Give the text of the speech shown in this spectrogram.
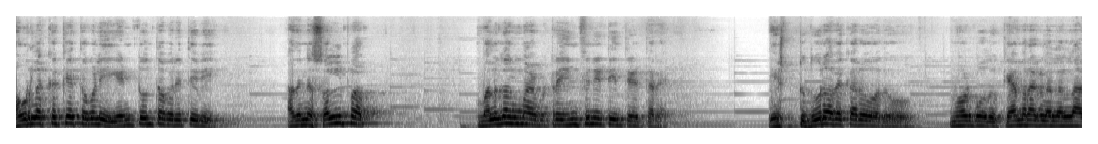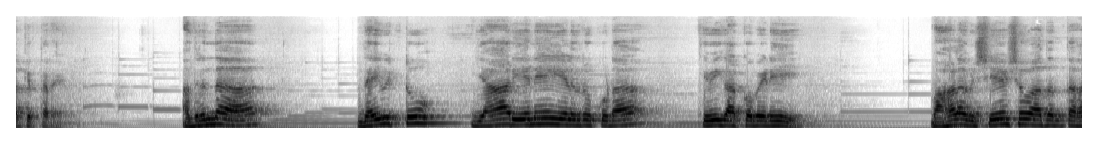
ಅವ್ರ ಲೆಕ್ಕಕ್ಕೆ ತಗೊಳ್ಳಿ, ಎಂಟು ಅಂತ ಬರಿತೀವಿ. ಅದನ್ನು ಸ್ವಲ್ಪ ಮಲಗಂಗೆ ಮಾಡಿಬಿಟ್ರೆ ಇನ್ಫಿನಿಟಿ ಅಂತ ಹೇಳ್ತಾರೆ. ಎಷ್ಟು ದೂರ ಬೇಕಾದ್ರೂ ಅದು ನೋಡ್ಬೋದು, ಕ್ಯಾಮ್ರಾಗಳಲ್ಲೆಲ್ಲ ಹಾಕಿರ್ತಾರೆ. ಅದರಿಂದ ದಯವಿಟ್ಟು ಯಾರು ಏನೇ ಹೇಳಿದ್ರು ಕೂಡ ಕಿವಿಗೆ ಹಾಕ್ಕೋಬೇಡಿ. ಬಹಳ ವಿಶೇಷವಾದಂತಹ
